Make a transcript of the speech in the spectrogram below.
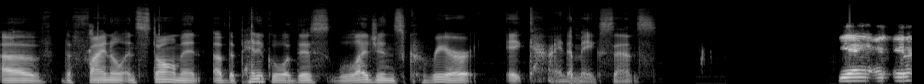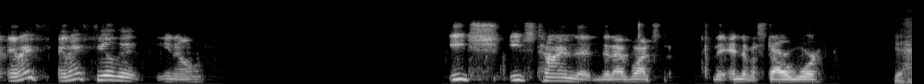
of the final installment of the pinnacle of this legend's career, it kind of makes sense. Yeah, and, and I and I feel that you know each each time that that I've watched the end of a Star War, Yeah,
